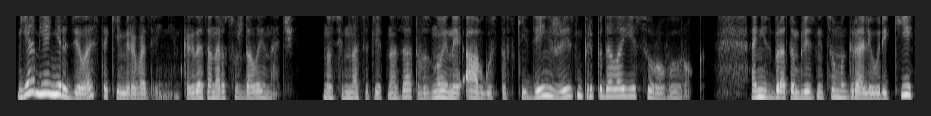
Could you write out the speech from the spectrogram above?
Мья-Мья не родилась таким мировоззрением. Когда-то она рассуждала иначе. Но 17 лет назад, в знойный августовский день, жизнь преподала ей суровый урок. Они с братом-близнецом играли у реки,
